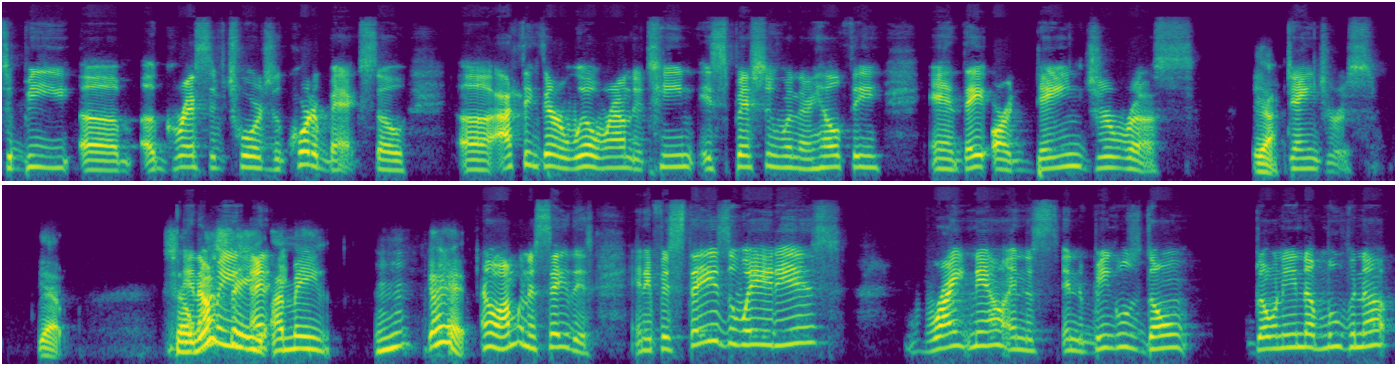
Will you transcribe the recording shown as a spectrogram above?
to be um, aggressive towards the quarterback. So uh, I think they're a well-rounded team, especially when they're healthy, and they are dangerous. Yeah. dangerous. Yep. So And I we'll mean- see. and- I mean, mhm, go ahead. Oh, I'm gonna say this, and if it stays the way it is right now, and the and the Bengals don't don't end up moving up,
